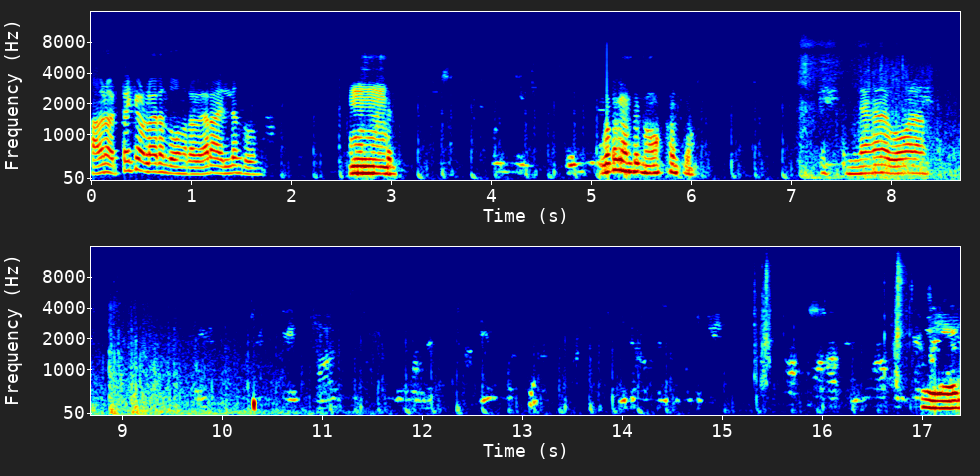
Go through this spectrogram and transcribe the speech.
അവൻ ഒറ്റയ്ക്ക് ഉള്ളവരും തോന്നണ വേറെ അല്ലെന്ന് തോന്നുന്നു. ഇവിടെ കണ്ട് നോക്കട്ടോ ഏ-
